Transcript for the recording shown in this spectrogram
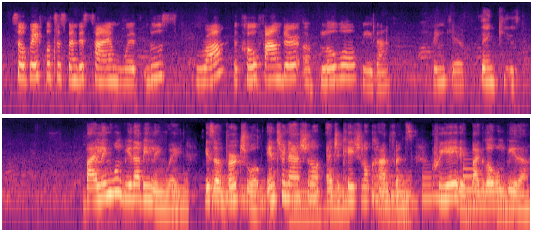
so grateful to spend this time with Luz Roth, the co founder of Global Vida. Thank you. Thank you. Bilingual Vida Bilingüe is a virtual international educational conference created by Global Vida,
